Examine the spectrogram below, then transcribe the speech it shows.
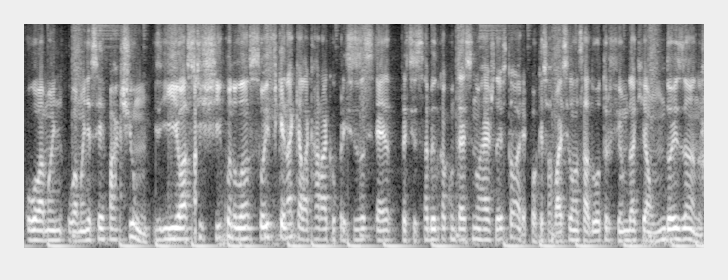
o, Aman o Amanhecer Parte 1. E eu assisti quando lançou e fiquei naquela, caraca, eu preciso, é, preciso saber do que acontece no resto da história, porque só vai ser lançado outro filme daqui a um, dois anos.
